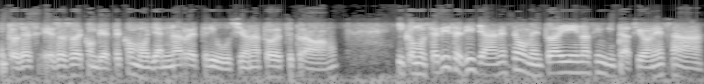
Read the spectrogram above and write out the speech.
Entonces eso se convierte como ya en una retribución a todo este trabajo. Y como usted dice, sí, ya en este momento hay unas invitaciones a,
